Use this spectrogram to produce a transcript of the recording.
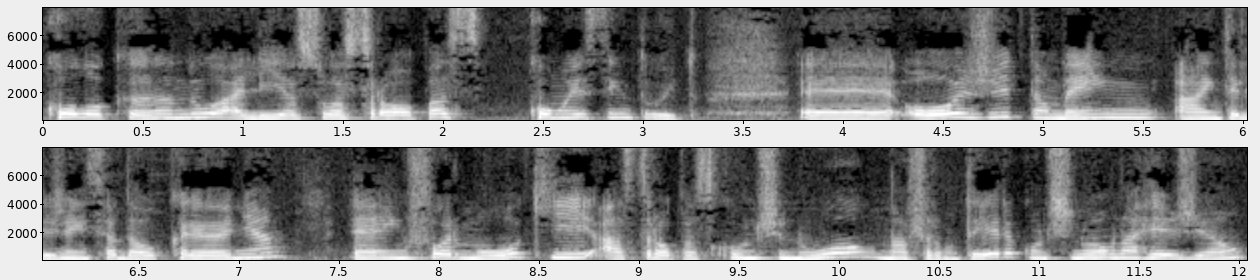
colocando ali as suas tropas com esse intuito. É, hoje também a inteligência da Ucrânia é, informou que as tropas continuam na fronteira, continuam na região,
